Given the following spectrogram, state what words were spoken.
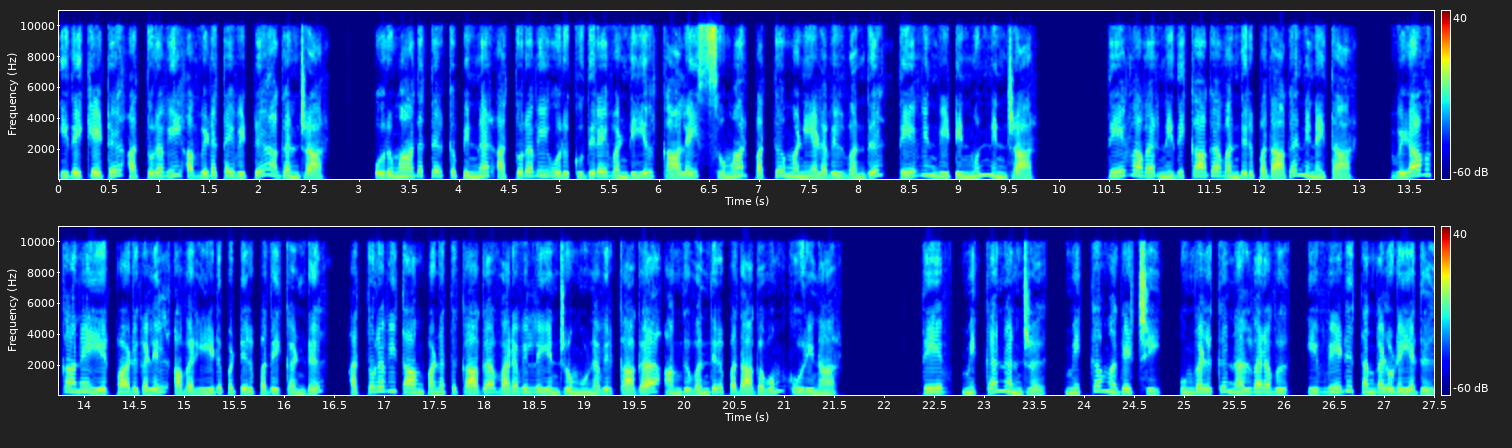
இதை கேட்டு அத்துறவி அவ்விடத்தை விட்டு அகன்றார். ஒரு மாதத்திற்கு பின்னர் அத்துறவி ஒரு குதிரை வண்டியில் காலை சுமார் பத்து மணியளவில் வந்து தேவின் வீட்டின் முன் நின்றார். தேவ் அவர் நிதிக்காக வந்திருப்பதாக நினைத்தார். விழாவுக்கான ஏற்பாடுகளில் அவர் ஈடுபட்டிருப்பதைக் கண்டு அத்துறவி தாம் பணத்துக்காக வரவில்லையென்றும் உணவிற்காக அங்கு வந்திருப்பதாகவும் கூறினார். தேவ் மிக்க நன்று மிக்க மகிழ்ச்சி உங்களுக்கு நல்வரவு இவ்வீடு தங்களுடையது.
